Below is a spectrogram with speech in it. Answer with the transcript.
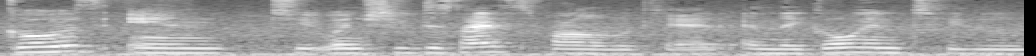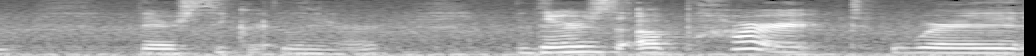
goes into when she decides to follow the kid and they go into their secret lair, there's a part where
